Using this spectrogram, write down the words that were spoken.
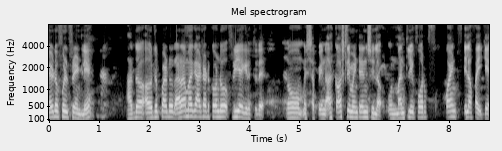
ಎರಡು ಫುಲ್ ಫ್ರೆಂಡ್ಲಿ ಅದು ಅವ್ರ ಪಾಠ ಆರಾಮಾಗಿ ಆಟ ಆಡ್ಕೊಂಡು ಫ್ರೀ ಆಗಿರ್ತದೆ. No miss up in costly maintenance ಇಲ್ಲ. ಒಂದು ಮಂತ್ಲಿ ಫೋರ್ ಪಾಯಿಂಟ್ ಇಲ್ಲ ಫೈವ್ ಕೆ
